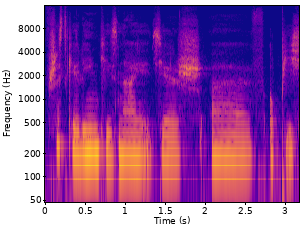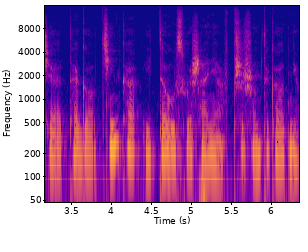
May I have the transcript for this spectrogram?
Wszystkie linki znajdziesz e, w opisie tego odcinka i do usłyszenia w przyszłym tygodniu.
